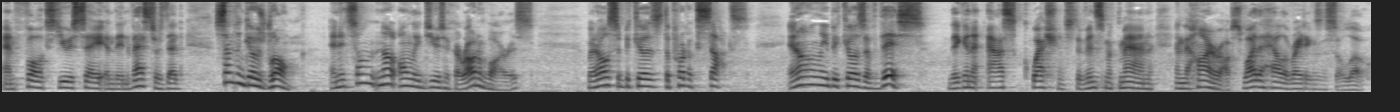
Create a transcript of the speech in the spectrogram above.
and Fox USA and the investors that something goes wrong. And it's not only due to coronavirus, but also because the product sucks. And only because of this, they're gonna ask questions to Vince McMahon and the higher ups why the hell ratings are so low.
